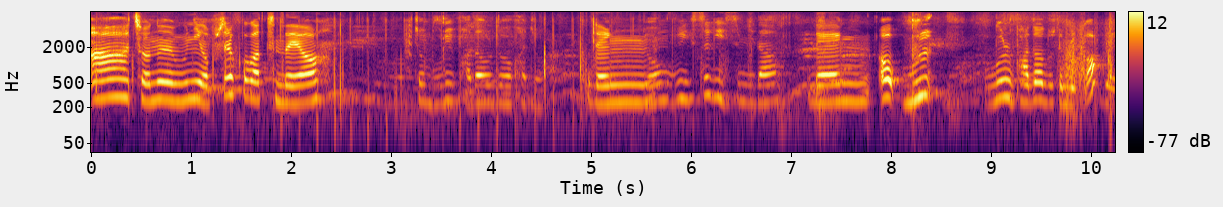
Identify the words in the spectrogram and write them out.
아, 저는 운이 없을 것 같은데요. 전 물이 받아오도록 하죠 냉, 영무빙 쓰기 있습니다 냉, 어, 물, 물 받아도 됩니까? 네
